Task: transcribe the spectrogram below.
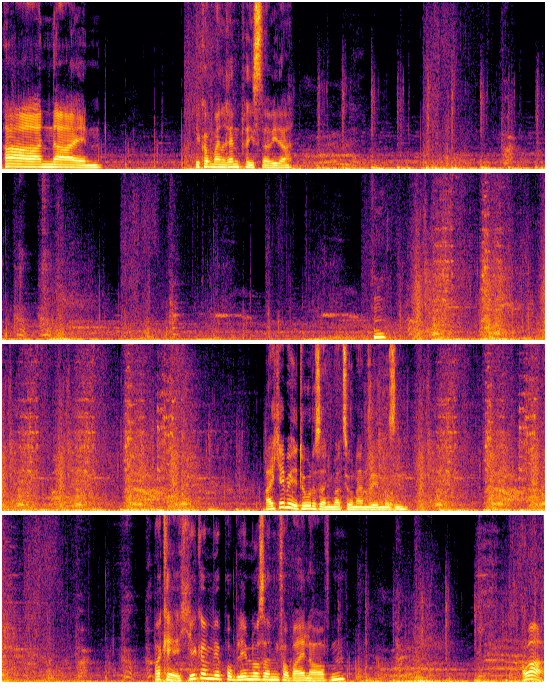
Ah, nein. Hier kommt mein Rennpriester wieder. Hm. Ah, ich hätte mir die Todesanimation ansehen müssen. Okay, hier können wir problemlos an ihn vorbeilaufen. Aber,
